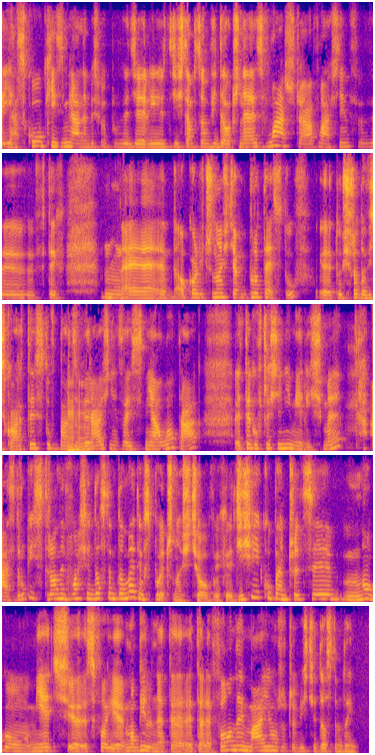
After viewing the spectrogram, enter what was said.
jaskółki, zmiany byśmy powiedzieli, gdzieś tam są widoczne, zwłaszcza właśnie w, w, w tych mm, e, okolicznościach protestów. E, tu środowisko artystów bardzo mhm. wyraźnie zaistniało, tak? Tego wcześniej nie mieliśmy, a z drugiej strony właśnie dostęp do mediów społecznościowych. Dzisiaj Kubańczycy mogą mieć e, swoje mobilne te, telefony, mają rzeczywiście dostęp do internetu,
